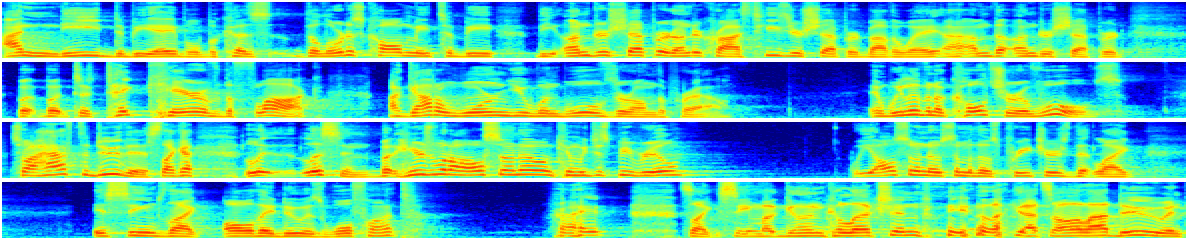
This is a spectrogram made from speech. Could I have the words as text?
I need to be able, because the Lord has called me to be the under shepherd under Christ. He's your shepherd, by the way. I'm the under shepherd. But, but to take care of the flock, I got to warn you when wolves are on the prowl. And we live in a culture of wolves. So I have to do this. Like, I, listen, but here's what I also know, and can we just be real? We also know some of those preachers that, like, it seems like all they do is wolf hunt, right? It's like, see my gun collection? you know, like that's all I do. And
